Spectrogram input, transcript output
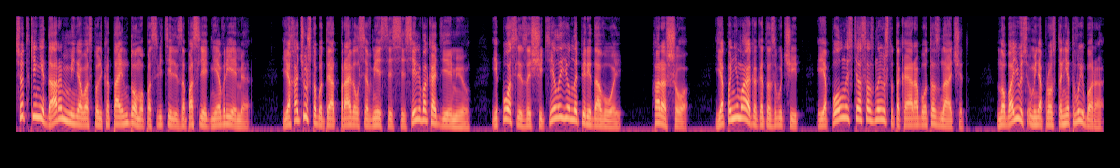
все-таки недаром меня во столько тайн дома посвятили за последнее время. Я хочу, чтобы ты отправился вместе с Сесиль в академию и после защитил ее на передовой. Хорошо. Я понимаю, как это звучит, и я полностью осознаю, что такая работа значит. Но, боюсь, у меня просто нет выбора.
